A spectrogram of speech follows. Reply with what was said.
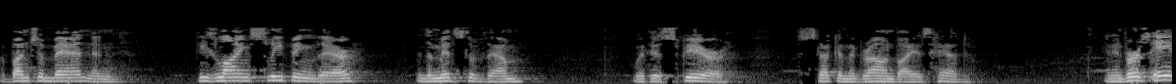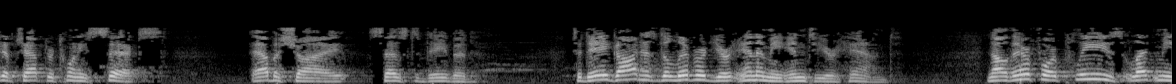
a bunch of men, and he's lying sleeping there in the midst of them with his spear stuck in the ground by his head. And in verse 8 of chapter 26, Abishai says to David, Today God has delivered your enemy into your hand. Now therefore, please let me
